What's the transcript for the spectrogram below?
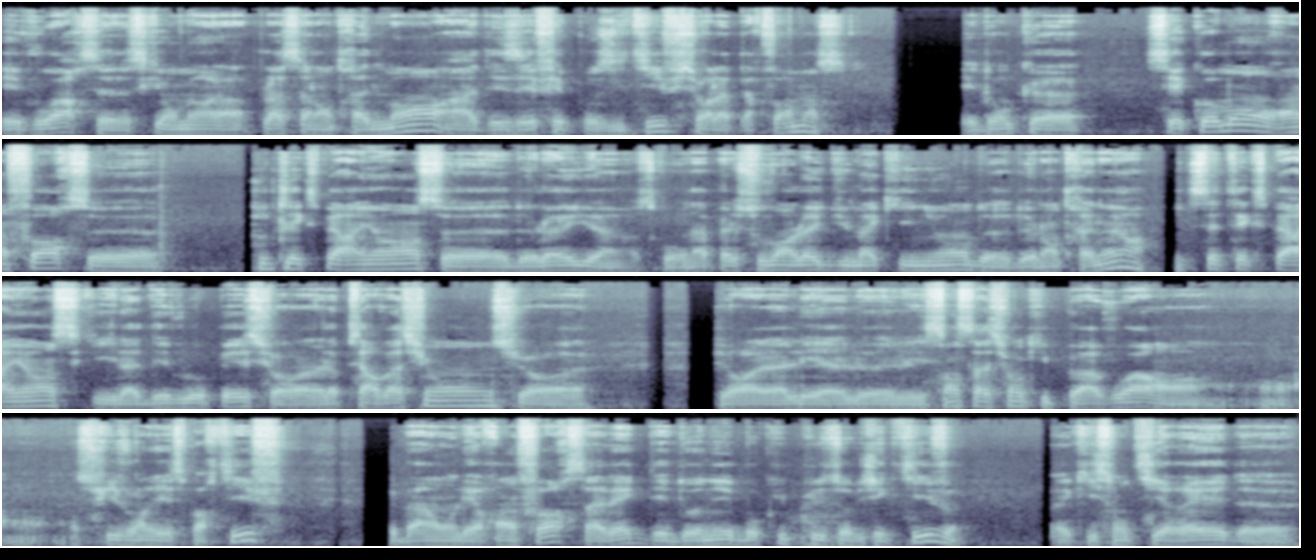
et voir ce qu'on met en place à l'entraînement a des effets positifs sur la performance. Et donc, euh, c'est comment on renforce euh, toute l'expérience euh, de l'œil, ce qu'on appelle souvent l'œil du maquignon de, l'entraîneur. Toute cette expérience qu'il a développée sur l'observation, sur sur les, sensations qu'il peut avoir en, suivant les sportifs, eh ben on les renforce avec des données beaucoup plus objectives qui sont tirées de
